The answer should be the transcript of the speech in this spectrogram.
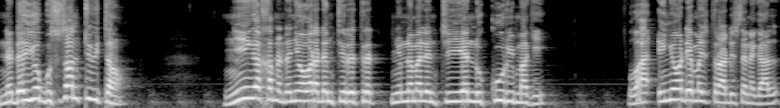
ne day yóbbu 68 ans ñii nga xam ne dañoo war a dem ci retraite ñu neme leen ci yenn cour yu mag yi waa union des magistrats du Sénégal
